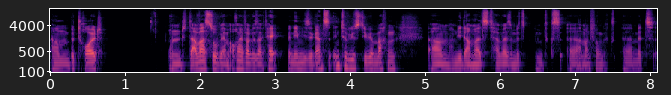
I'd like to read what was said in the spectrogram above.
ähm, betreut und da war es so, wir haben auch einfach gesagt, hey, wir nehmen diese ganzen Interviews, die wir machen, ähm, haben die damals teilweise mit, mit äh, am Anfang mit, äh, mit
